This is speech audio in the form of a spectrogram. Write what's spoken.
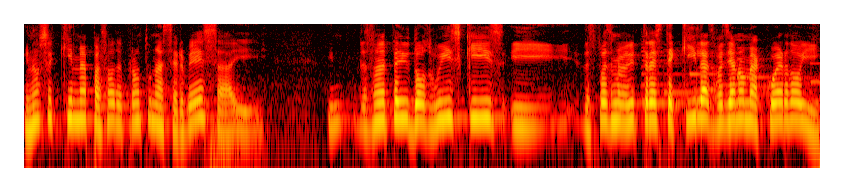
Y no sé quién me ha pasado de pronto una cerveza. Y, después me pedí dos whiskies. Y después me pedí tres tequilas. Después ya no me acuerdo. Y,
